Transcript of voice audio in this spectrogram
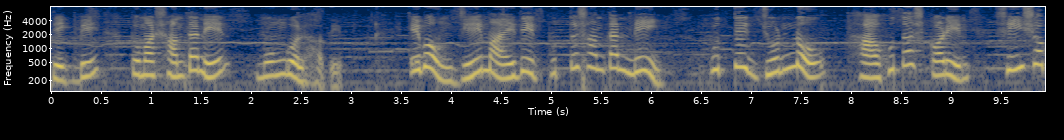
দেখবে তোমার সন্তানের মঙ্গল হবে। এবং যে মায়েদের পুত্র সন্তান নেই, পুত্রের জন্য হাহুতাশ করেন সেই সব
